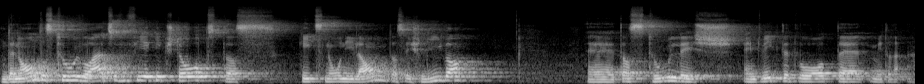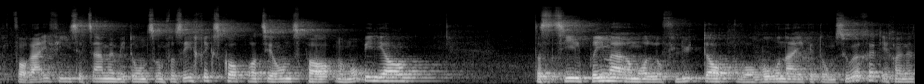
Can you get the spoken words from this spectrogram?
Und ein anderes Tool, das auch zur Verfügung steht, das gibt es noch nicht lange, das ist Liva. Äh, das Tool ist entwickelt worden mit, von Raiffeisen zusammen mit unserem Versicherungskooperationspartner Mobiliar. Das zielt primär einmal auf Leute ab, die Wohneigentum suchen. Die können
